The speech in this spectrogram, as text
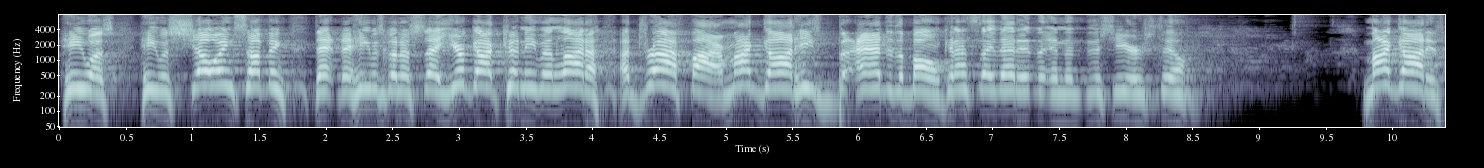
he was, he was showing something that, that he was going to say, your God couldn't even light a, a dry fire. My God, he's bad to the bone. Can I say that in, in the, this year still? My God is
